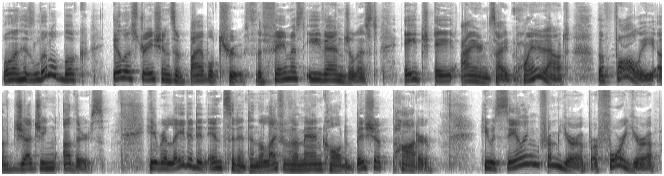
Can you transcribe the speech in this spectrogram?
Well, in his little book, Illustrations of Bible Truth, the famous evangelist H.A. Ironside pointed out the folly of judging others. He related an incident in the life of a man called Bishop Potter. He was sailing from Europe or for Europe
